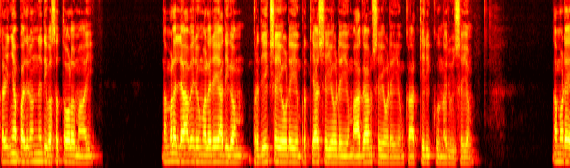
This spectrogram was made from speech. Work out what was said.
കഴിഞ്ഞ പതിനൊന്ന് ദിവസത്തോളമായി നമ്മളെല്ലാവരും വളരെയധികം പ്രതീക്ഷയോടെയും പ്രത്യാശയോടെയും ആകാംക്ഷയോടെയും കാത്തിരിക്കുന്നൊരു വിഷയം നമ്മുടെ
